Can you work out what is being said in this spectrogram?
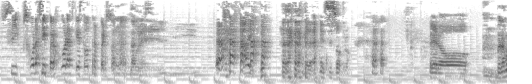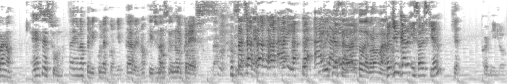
sí, pues juras y perjuras que es otra persona. Tal vez. Ay. Espera, ese es otro. Pero Pero bueno, ese es uno. Hay una película con Jim Carrey, ¿no? Que hizo No- hace no tiempo, crees. No, no sé. La hay, la hay, Dije la hace rato de broma. con ¿no? Jim Carrey, ¿y sabes quién? ¿Quién? Courtney Love.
